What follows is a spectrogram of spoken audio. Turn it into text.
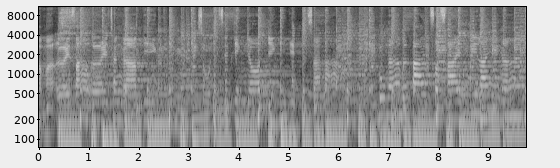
ามาเอ่ยสาวเอ่ยช่างงามยิ่ง สวยเสียจริงยอดยิ่งอิสลาบูงาเมืองใต้สดใสวิไลงาม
